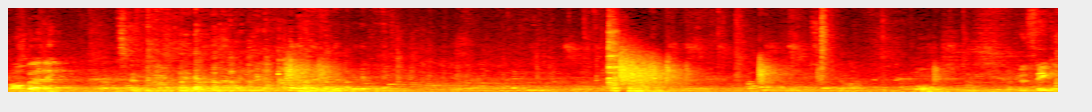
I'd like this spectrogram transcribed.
Come on, Benny. Good thinking,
